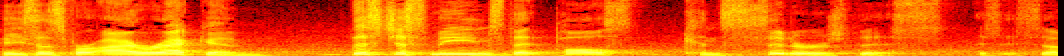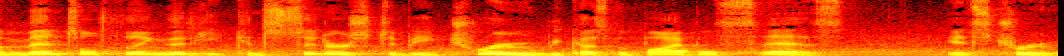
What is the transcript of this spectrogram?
He says, For I reckon. This just means that Paul considers this. It's a mental thing that he considers to be true because the Bible says it's true.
